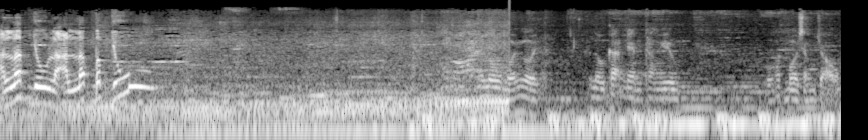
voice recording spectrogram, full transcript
I love you là I love bắp vú. Hello mọi người. Hello các anh em thân yêu của hot boy sân trộn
